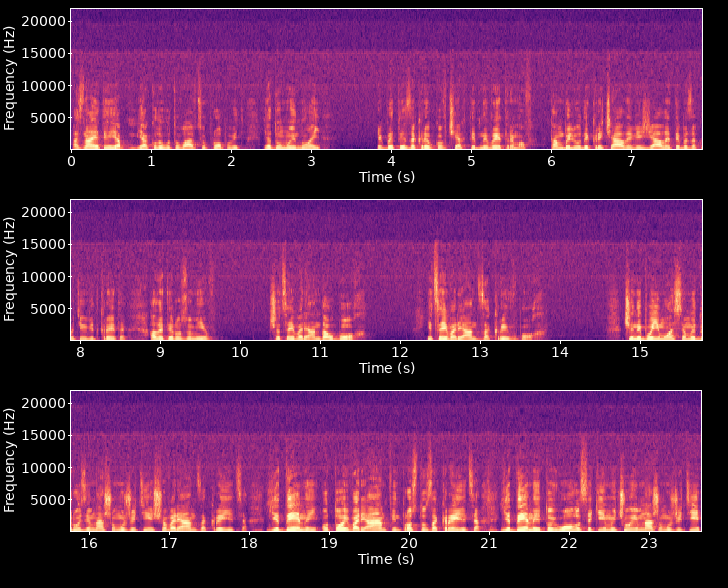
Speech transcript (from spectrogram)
А знаєте, я, я коли готував цю проповідь, я думаю, Ной, Якби ти закрив ковчег, ти б не витримав. Там би люди кричали, в'їжджали, ти би захотів відкрити. Але ти розумів, що цей варіант дав Бог. І цей варіант закрив Бог. Чи не боїмося ми, друзі, в нашому житті, що варіант закриється? Єдиний отой варіант, він просто закриється. Єдиний той голос, який ми чуємо в нашому житті,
